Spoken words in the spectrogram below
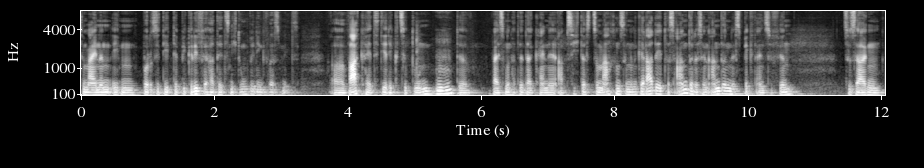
Zum einen eben Porosität der Begriffe hat jetzt nicht unbedingt was mit äh, Wahrheit direkt zu tun. Mhm. Der Weißmann hatte da keine Absicht, das zu machen, sondern gerade etwas anderes, einen anderen Aspekt einzuführen. Zu sagen,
